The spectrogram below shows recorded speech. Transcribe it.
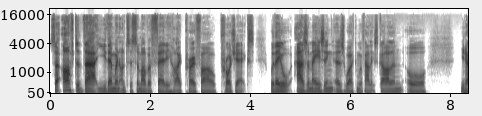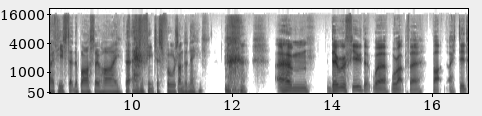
So after that, you then went on to some other fairly high profile projects. Were they all as amazing as working with Alex Garland, or you know, had he set the bar so high that everything just falls underneath? um, there were a few that were were up there, but I did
